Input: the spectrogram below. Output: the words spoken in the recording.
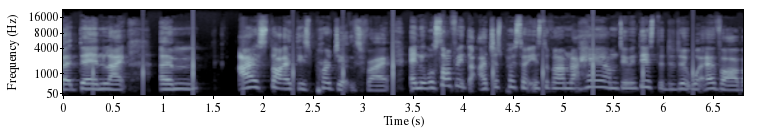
But then like um I started this project, right? And it was something that I just posted on Instagram, like, hey, I'm doing this, da, da, da, whatever.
